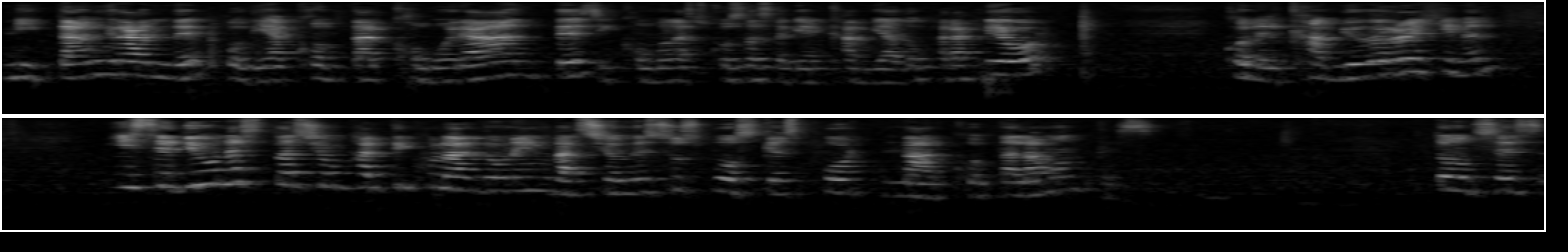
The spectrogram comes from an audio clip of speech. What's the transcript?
ni tan grande podía contar cómo era antes y cómo las cosas habían cambiado para peor con el cambio de régimen y se dio una situación particular de una invasión de sus bosques por narcotalamontes. Entonces,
